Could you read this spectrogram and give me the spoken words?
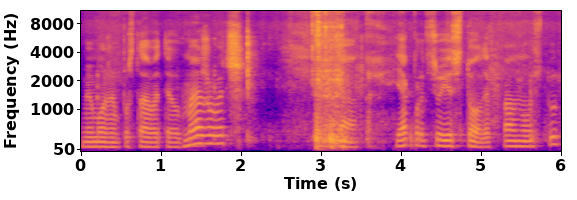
Ми можемо поставити обмежувач. Так, як працює столик? Певно, ось тут.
